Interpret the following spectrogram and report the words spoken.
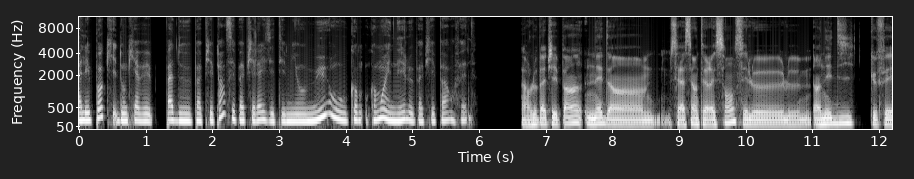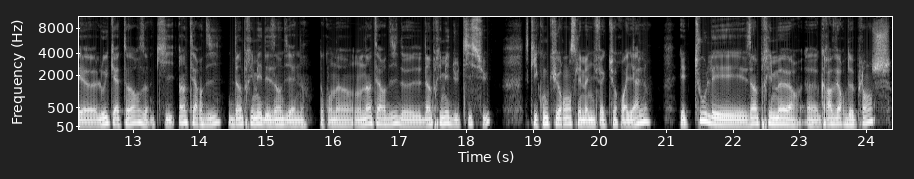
à l'époque, donc il n'y avait pas de papier peint. Ces papiers-là, ils étaient mis au mur ou comment est né le papier peint en fait? Alors le papier peint naît d'un, c'est assez intéressant, c'est le, un édit que fait euh, Louis XIV qui interdit d'imprimer des indiennes. Donc on, interdit d'imprimer du tissu, ce qui concurrence les manufactures royales. Et tous les imprimeurs euh, graveurs de planches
